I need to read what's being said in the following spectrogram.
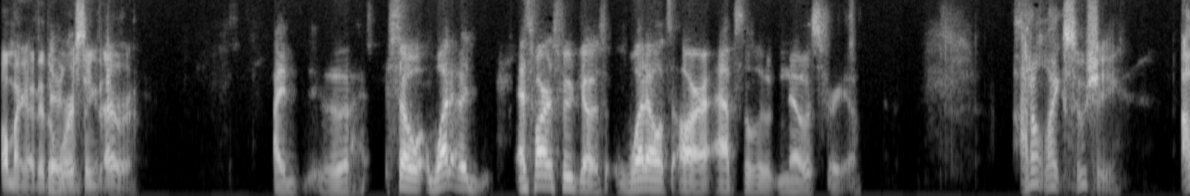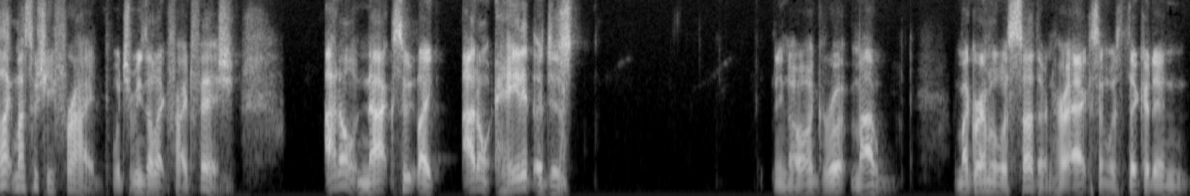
Oh my god, they're the they're, worst things ever. I ugh. so what? Uh, as far as food goes, what else are absolute no's for you? I don't like sushi. I like my sushi fried, which means I like fried fish. I don't knock sushi like I don't hate it or just you know, I grew up my my grandma was southern. Her accent was thicker than,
